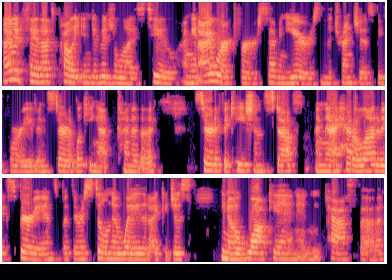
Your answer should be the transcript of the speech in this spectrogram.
I would say that's probably individualized too. I mean, I worked for seven years in the trenches before I even started looking at kind of the certification stuff. I mean, I had a lot of experience, but there was still no way that I could just, you know, walk in and pass the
